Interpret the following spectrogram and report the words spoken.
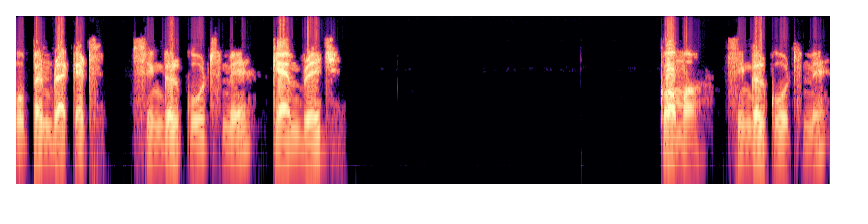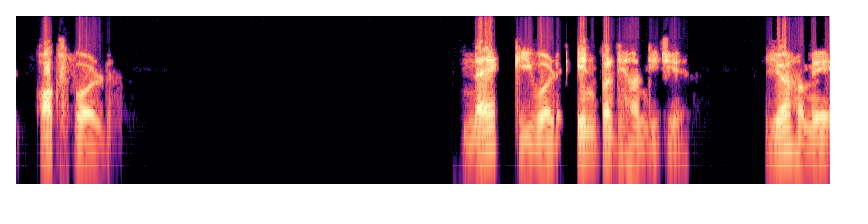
open brackets single quotes में कैम्ब्रिज कॉमा सिंगल कोट्स में ऑक्सफोर्ड नए कीवर्ड इन पर ध्यान दीजिए। यह हमें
